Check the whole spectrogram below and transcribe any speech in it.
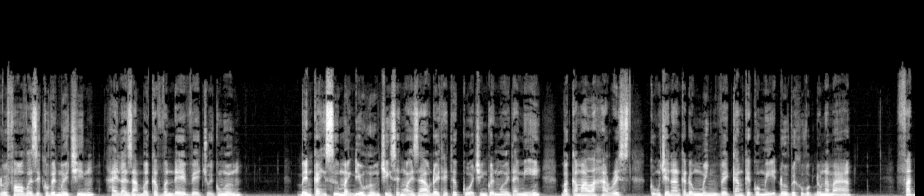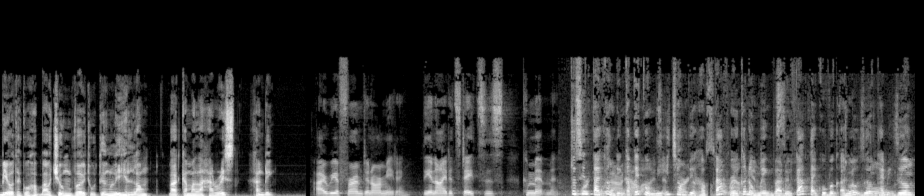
đối phó với dịch COVID-19 hay là giảm bớt các vấn đề về chuỗi cung ứng. Bên cạnh sứ mệnh điều hướng chính sách ngoại giao đầy thách thức của chính quyền mới tại Mỹ, bà Kamala Harris cũng chấn an các đồng minh về cam kết của Mỹ đối với khu vực Đông Nam Á. Phát biểu tại cuộc họp báo chung với Thủ tướng Lý Hiển Long, bà Kamala Harris khẳng định Tôi xin tái khẳng định cam kết của Mỹ trong việc hợp tác với các đồng minh và đối tác tại khu vực Ấn Độ Dương-Thái Bình Dương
